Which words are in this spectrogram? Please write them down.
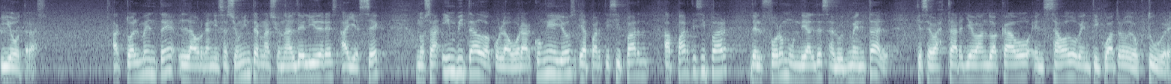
y otras. Actualmente, la Organización Internacional de Líderes IESEC nos ha invitado a colaborar con ellos y a participar, a participar del Foro Mundial de Salud Mental, que se va a estar llevando a cabo el sábado 24 de octubre.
